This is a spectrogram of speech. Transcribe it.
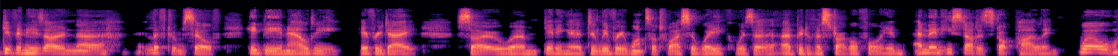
given his own uh, left to himself, he'd be in Aldi every day. So um, getting a delivery once or twice a week was a, a bit of a struggle for him. And then he started stockpiling. Well,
